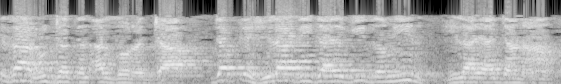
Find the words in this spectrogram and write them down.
اذا رجت الارض رجا۔ جبکہ ہلا دی جائے گی زمین، ہلایا جانا۔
